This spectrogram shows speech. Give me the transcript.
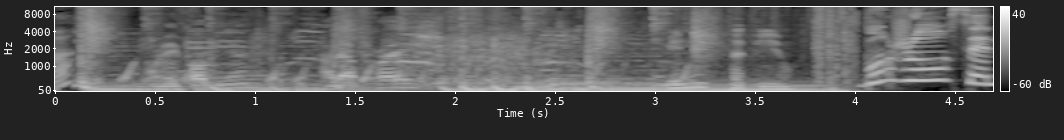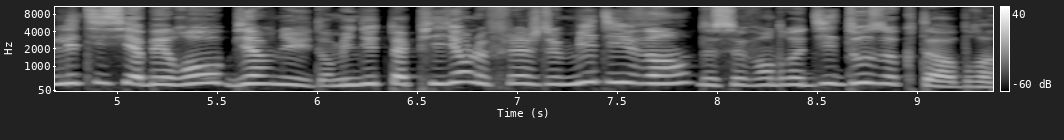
Quoi On n'est pas bien À la fraîche Minute Papillon. Bonjour, c'est Anne-Laetitia Béraud. Bienvenue dans Minute Papillon, le flash de midi 20 de ce vendredi 12 octobre.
